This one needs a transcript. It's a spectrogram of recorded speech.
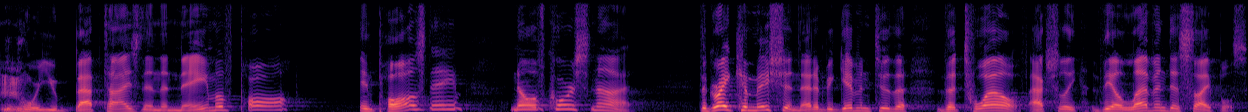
Were you baptized in the name of Paul? In Paul's name? No, of course not. The Great Commission that had been given to the, the 12, actually, the 11 disciples.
